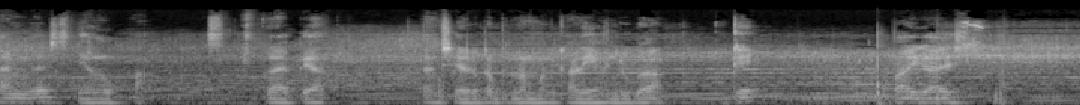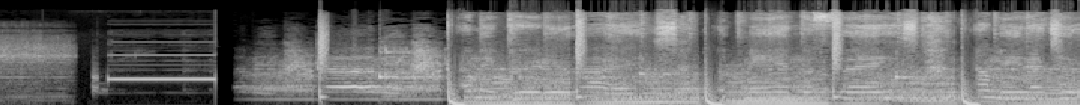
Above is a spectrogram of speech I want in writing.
Time guys. Jangan lupa subscribe ya. Dan share ke teman-teman kalian juga. Oke. Bye guys. Tell me pretty lies, look me in the face. Tell me that you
